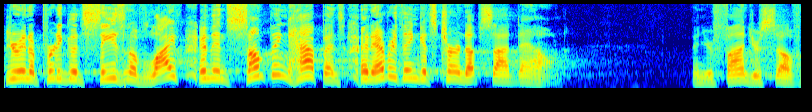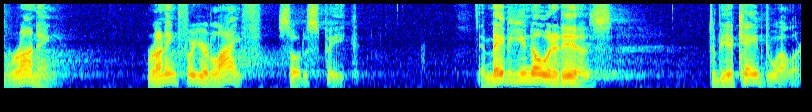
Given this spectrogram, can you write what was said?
you're in a pretty good season of life, and then something happens and everything gets turned upside down. And you find yourself running, running for your life, so to speak. And maybe you know what it is to be a cave dweller.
